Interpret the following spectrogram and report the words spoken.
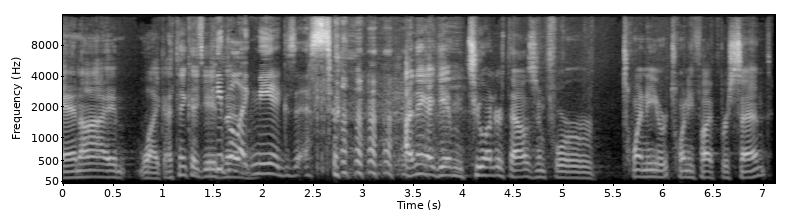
and I'm like I think I gave People them like me exist. I think I gave them 200,000 for 20 or 25 percent,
